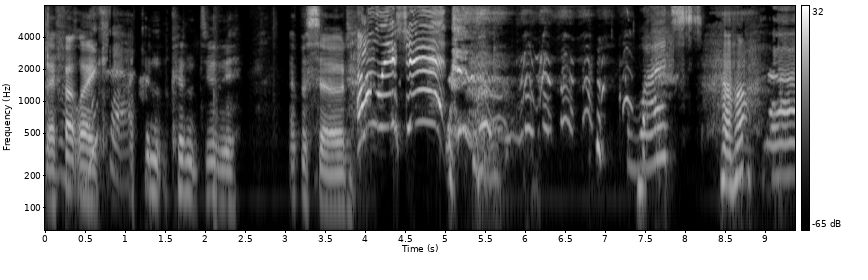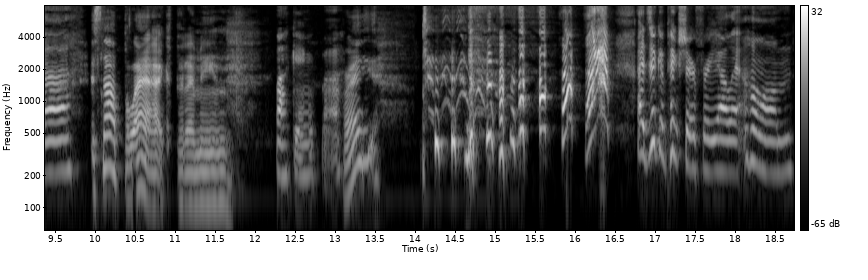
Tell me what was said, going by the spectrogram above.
I felt like? I couldn't, couldn't do the episode. Holy shit! what Uh huh. the It's not black, but I mean, fucking fuck? right? I took a picture for y'all at home.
